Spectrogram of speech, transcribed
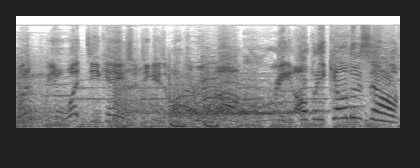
what, you know, what DK? So DK's on three. Oh, great. Oh, but he killed himself.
